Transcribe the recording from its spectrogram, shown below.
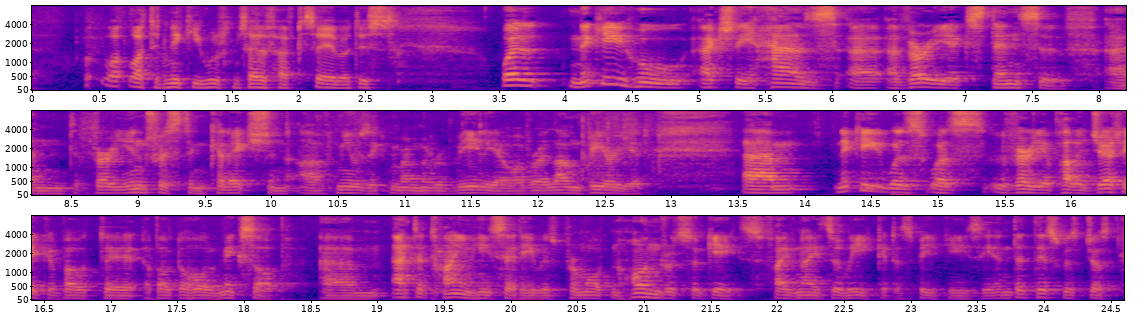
What, what did Nicky Wolf himself have to say about this? Well, Nicky, who actually has a, a, very extensive and very interesting collection of music memorabilia over a long period, um, Nicky was, was very apologetic about the about the whole mix-up. Um, at the time, he said he was promoting hundreds of gigs, five nights a week at the Speakeasy, and that this was just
